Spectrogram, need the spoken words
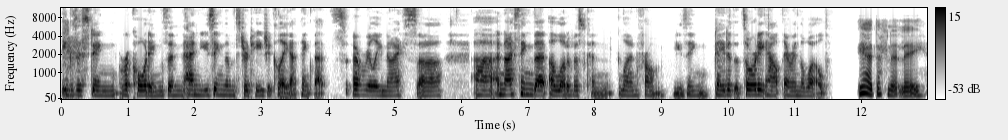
existing recordings and and using them strategically. I think that's a really nice uh, uh, a nice thing that a lot of us can learn from using data that's already out there in the world. Yeah, definitely.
